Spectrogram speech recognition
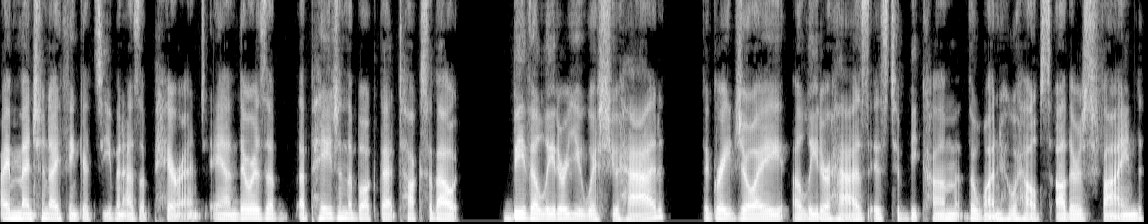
I mentioned, I think it's even as a parent. And there was a, a page in the book that talks about be the leader you wish you had. The great joy a leader has is to become the one who helps others find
